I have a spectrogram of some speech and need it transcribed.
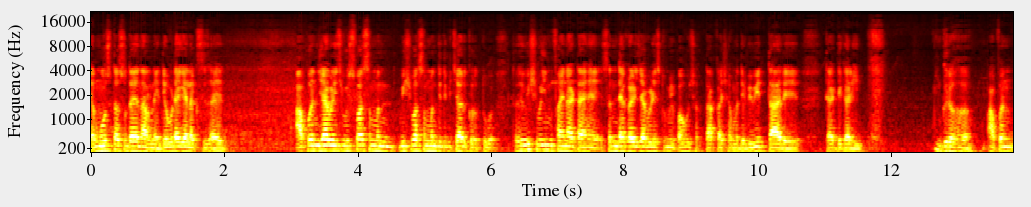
त्या मोजता सुद्धा येणार नाहीत. तेवढ्या गॅलेक्सीज आहेत. आपण ज्यावेळेस विश्वासंबंध विश्वासंबंधित विचार करतो तर हे विश्व इन्फायनाईट आहे. संध्याकाळच्या वेळेस तुम्ही पाहू शकता आकाशामध्ये विविध तारे त्या ठिकाणी ग्रह. आपण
